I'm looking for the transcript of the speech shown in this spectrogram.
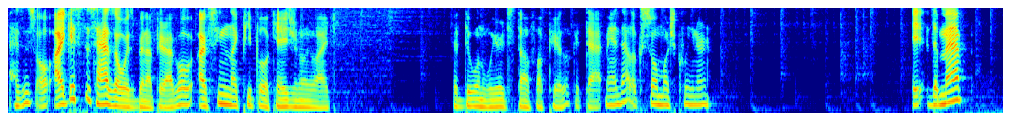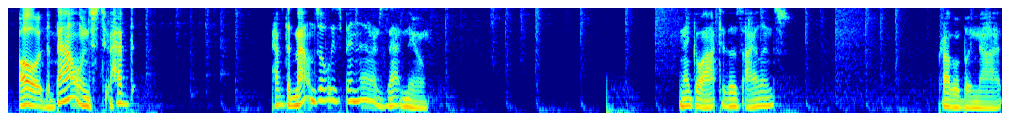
Has this... Oh, I guess this has always been up here. I've, I've seen like people occasionally like doing weird stuff up here. Look at that. Man, that looks so much cleaner. It, the map... Oh, the mountains too, have... The, have the mountains always been there or is that new? Can I go out to those islands? Probably not.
